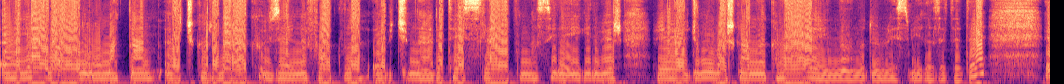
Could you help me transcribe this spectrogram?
e, yayla alanı olmaktan e, çıkarılarak üzerine farklı e, biçimlerde tesisler yapılmasıyla ilgili bir e, Cumhurbaşkanlığı kararı yayınlandı dün resmi gazetede. E,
